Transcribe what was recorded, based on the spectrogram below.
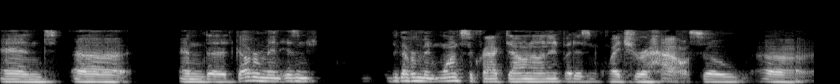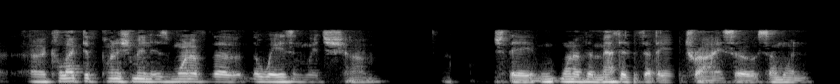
and and the government isn't the government wants to crack down on it, but isn't quite sure how. So, uh, uh, collective punishment is one of the, the ways in which, um, which they one of the methods that they try. So, someone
